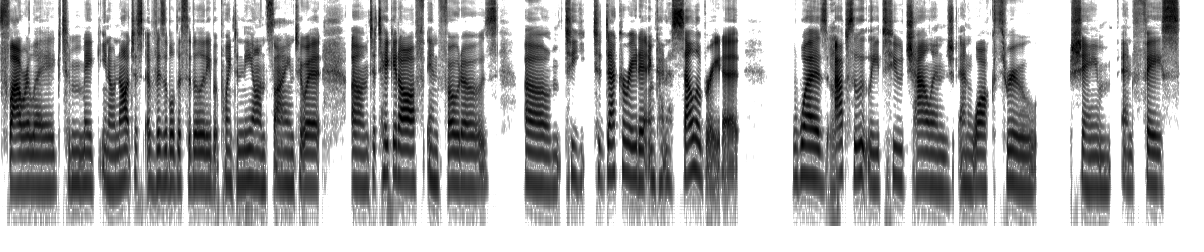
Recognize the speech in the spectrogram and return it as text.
flower leg to make you know not just a visible disability but point a neon sign to it um, to take it off in photos um, to to decorate it and kind of celebrate it was yeah. absolutely to challenge and walk through shame and face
